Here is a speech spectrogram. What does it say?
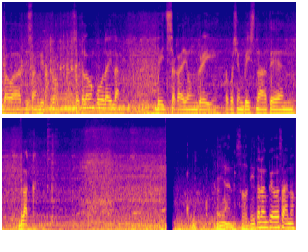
bawat isang litro. So dalawang kulay lang. Beige saka yung gray. Tapos yung base natin black. Ayan, so dito lang tayo sa ano,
